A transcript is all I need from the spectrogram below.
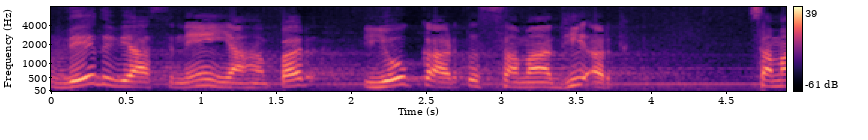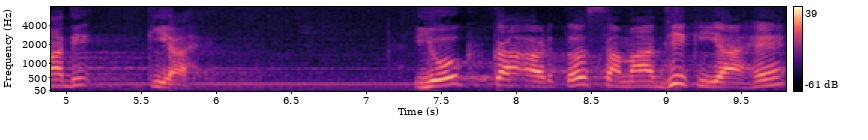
वेद व्यास ने यहाँ पर योग का अर्थ समाधि अर्थ, समाधि किया है। योग का अर्थ समाधि किया है,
